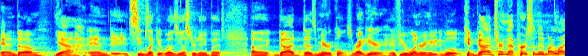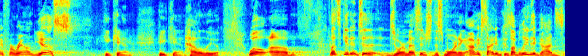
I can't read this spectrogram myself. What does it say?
And um, yeah, and it seems like it was yesterday, but uh, God does miracles right here. If you're wondering, well, can God turn that person in my life around? Yes, He can. He can. Hallelujah. Well, um, let's get into to our message this morning. I'm excited because I believe that God's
